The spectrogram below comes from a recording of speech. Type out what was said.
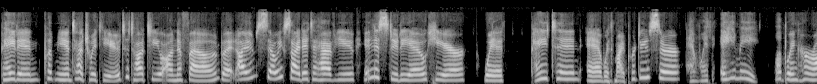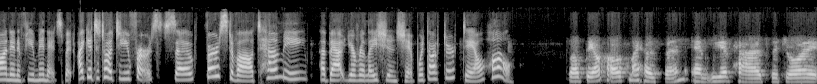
Payton put me in touch with you to talk to you on the phone. But I am so excited to have you in the studio here with Payton and with my producer and with Amy. We'll bring her on in a few minutes, but I get to talk to you first. So, first of all, tell me about your relationship with Dr. Dale Hall. Well, Dale Hall is my husband, and we have had the joy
